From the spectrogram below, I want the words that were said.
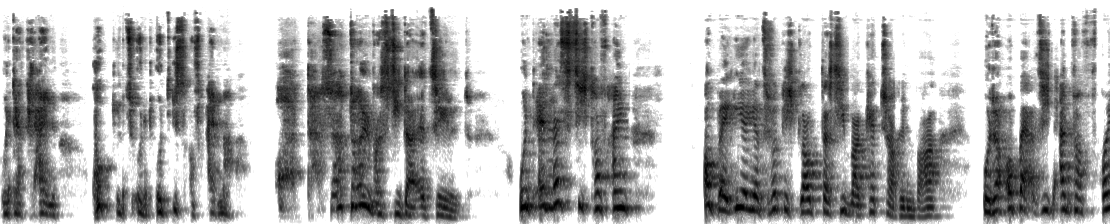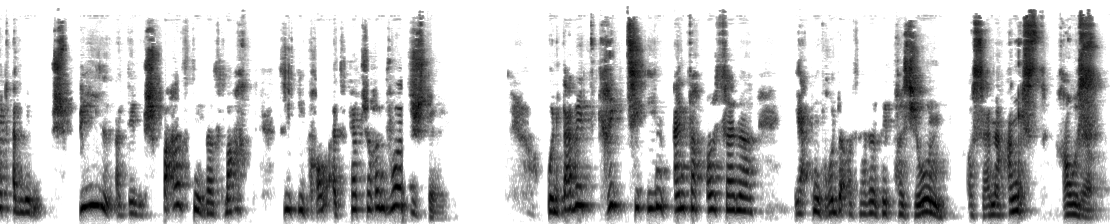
Und der Kleine guckt uns und, und ist auf einmal, oh, das ist ja toll, was die da erzählt. Und er lässt sich drauf ein, ob er ihr jetzt wirklich glaubt, dass sie mal Catcherin war, oder ob er sich einfach freut an dem Spiel, an dem Spaß, den das macht, sich die Frau als Catcherin vorzustellen. Und damit kriegt sie ihn einfach aus seiner, ja, im Grunde aus seiner Depression, aus seiner Angst raus. Ja.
